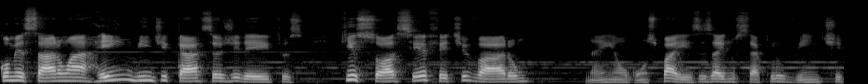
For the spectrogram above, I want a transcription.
começaram a reivindicar seus direitos, que só se efetivaram né, em alguns países aí no século XX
